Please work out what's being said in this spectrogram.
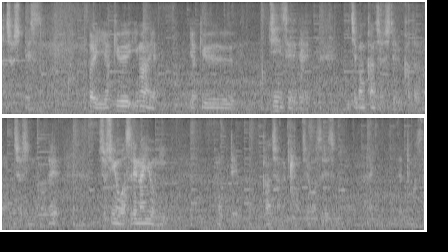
た写真です。やっぱり野球今野球人生で一番感謝してる方の写真なので初心を忘れないように持って感謝の気持ちを忘れずに、はい、やってます。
